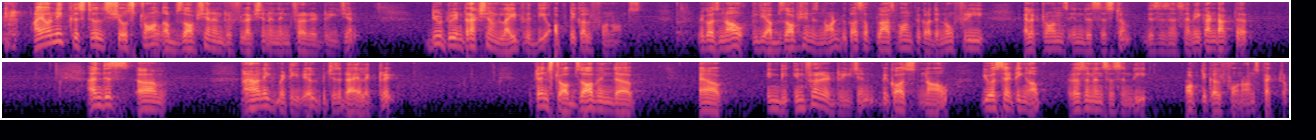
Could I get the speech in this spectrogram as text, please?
Ionic crystals show strong absorption and reflection in the infrared region due to interaction of light with the optical phonons, because now the absorption is not because of plasmons because there are no free electrons in this system. This is a semiconductor and this um, ionic material which is a dielectric tends to absorb in the uh, in the infrared region, because now you are setting up resonances in the optical phonon spectrum.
